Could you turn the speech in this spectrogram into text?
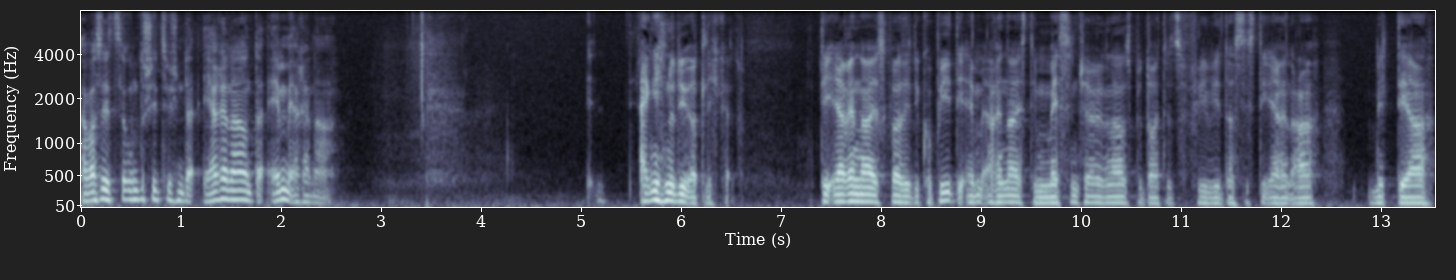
Aber was ist jetzt der Unterschied zwischen der RNA und der mRNA? Eigentlich nur die Örtlichkeit. Die RNA ist quasi die Kopie, die mRNA ist die Messenger-RNA, das bedeutet so viel wie, das ist die RNA, mit der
